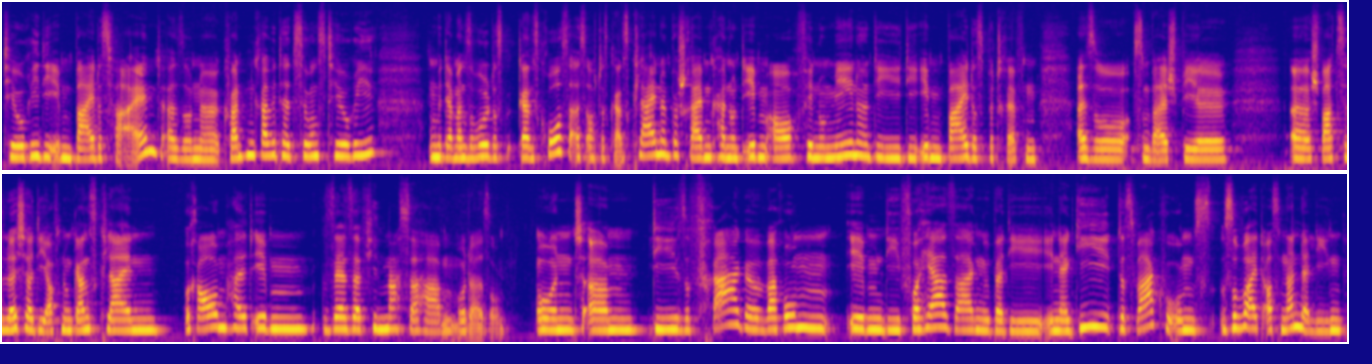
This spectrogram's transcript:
Theorie, die eben beides vereint, also eine Quantengravitationstheorie mit der man sowohl das ganz Große als auch das ganz Kleine beschreiben kann und eben auch Phänomene, die, die eben beides betreffen. Also zum Beispiel äh, schwarze Löcher, die auf einem ganz kleinen Raum halt eben sehr, sehr viel Masse haben oder so. Und ähm, diese Frage, warum eben die Vorhersagen über die Energie des Vakuums so weit auseinander liegen,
